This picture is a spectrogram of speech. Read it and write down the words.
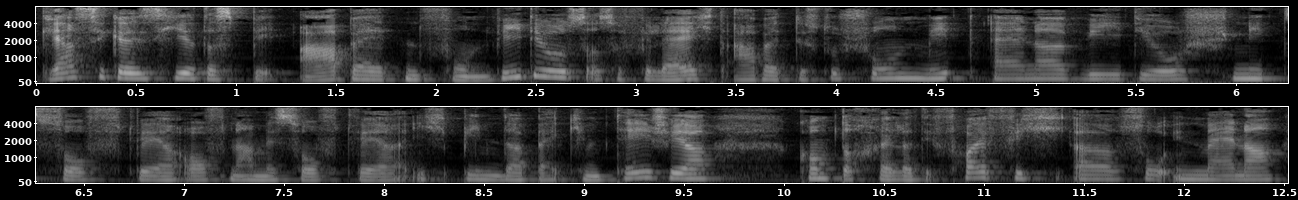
Klassiker ist hier das Bearbeiten von Videos, also vielleicht arbeitest du schon mit einer Videoschnittsoftware, Aufnahmesoftware. Ich bin da bei Camtasia, kommt auch relativ häufig äh, so in meiner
